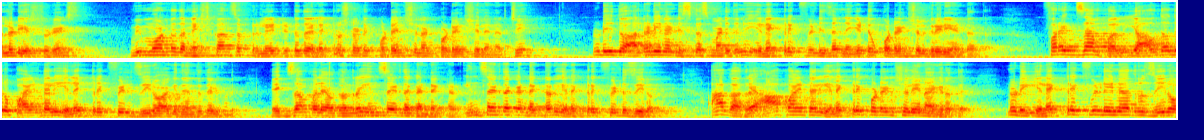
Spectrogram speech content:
Hello dear students, we move on to the next concept related to the electrostatic potential and potential energy. ನೋಡಿ ಇದು ಆಲ್ರೆಡಿ ನಾನು ಡಿಸ್ಕಸ್ ಮಾಡಿದ್ದೀನಿ electric field is a negative potential gradient ಅಂತ. ಫಾರ್ ಎಕ್ಸಾಂಪಲ್ ಯಾವುದಾದ್ರೂ ಪಾಯಿಂಟಲ್ಲಿ ಎಲೆಕ್ಟ್ರಿಕ್ ಫೀಲ್ಡ್ ಝೀರೋ ಆಗಿದೆ ಅಂತ ತಿಳ್ಕೊಳ್ಳಿ. ಎಕ್ಸಾಂಪಲ್ ಯಾವುದು ಅಂದರೆ inside the conductor inside the conductor electric field zero ಹಾಗಾದರೆ ಆ ಪಾಯಿಂಟಲ್ಲಿ ಎಲೆಕ್ಟ್ರಿಕ್ ಪೊಟೆನ್ಷಿಯಲ್ ಏನಾಗಿರುತ್ತೆ? ನೋಡಿ ಎಲೆಕ್ಟ್ರಿಕ್ ಫೀಲ್ಡ್ ಏನಾದರೂ ಝೀರೋ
